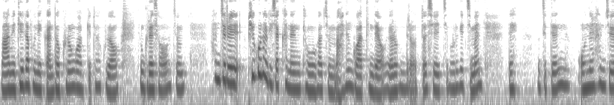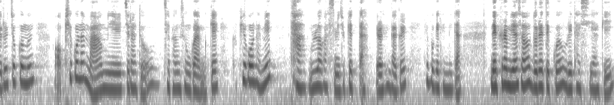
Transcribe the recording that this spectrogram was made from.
마음이 들다 보니까 더 그런 것 같기도 하고요. 좀 그래서 좀 한 주를 피곤하게 시작하는 경우가 좀 많은 것 같은데요. 여러분들은 어떠실지 모르겠지만, 네. 어쨌든 오늘 한 주를 조금은 어, 피곤한 마음일지라도 제 방송과 함께 그 피곤함이 다 물러갔으면 좋겠다. 이런 생각을 해보게 됩니다. 네, 그럼 이어서 노래 듣고요. 우리 다시 이야기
